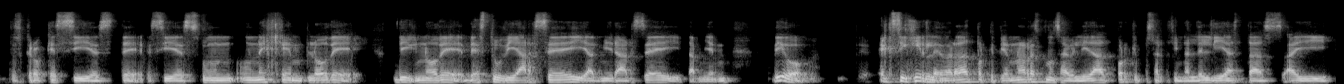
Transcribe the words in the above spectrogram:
Entonces creo que sí, este, sí es un, un ejemplo de, digno de, estudiarse y admirarse y también, digo, exigirle, ¿verdad? Porque tiene una responsabilidad, porque pues al final del día estás ahí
